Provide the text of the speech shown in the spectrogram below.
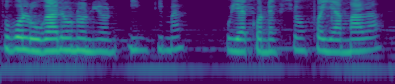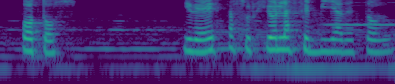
tuvo lugar una unión íntima cuya conexión fue llamada fotos, y de esta surgió la semilla de todo,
